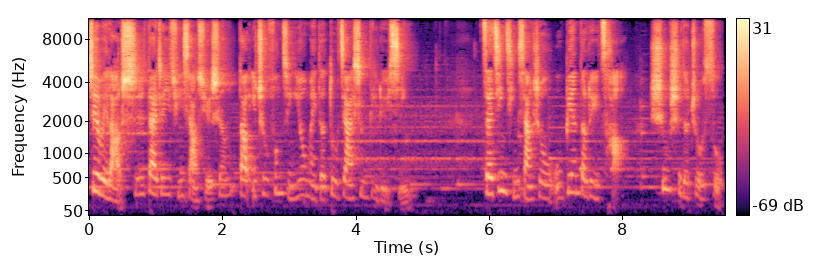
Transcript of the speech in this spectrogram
这位老师带着一群小学生到一处风景优美的度假胜地旅行，在尽情享受无边的绿草、舒适的住宿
